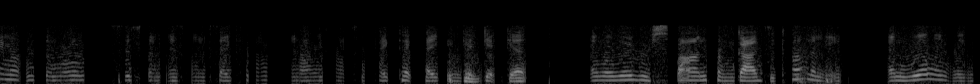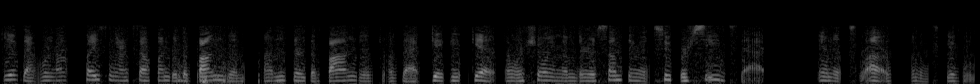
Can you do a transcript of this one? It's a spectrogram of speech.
Came up with the world system is insatiable and always wants to take, take, take, and get, get, get. And when we respond from God's economy and willingly give that. We're not placing ourselves under the bondage, under the bondage of that get, get, get, and we're showing them there is something that supersedes that, and it's love and it's giving.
